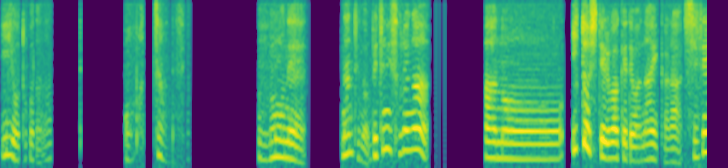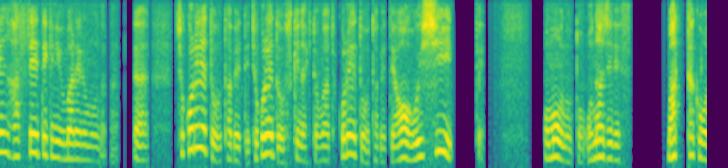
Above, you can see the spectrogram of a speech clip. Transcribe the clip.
て。いい男だなっ思っちゃうんですよ。もうね何ていうの別にそれがあのー、意図してるわけではないから自然発生的に生まれるものだからチョコレートを食べてチョコレートを好きな人がチョコレートを食べてああ美味しいって思うのと同じです。全く同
